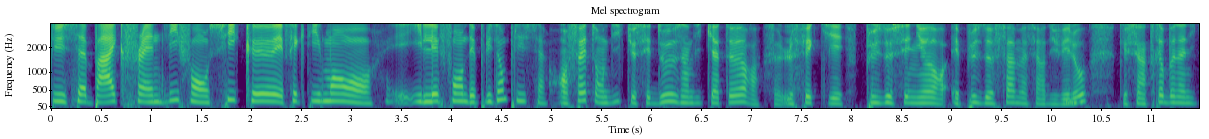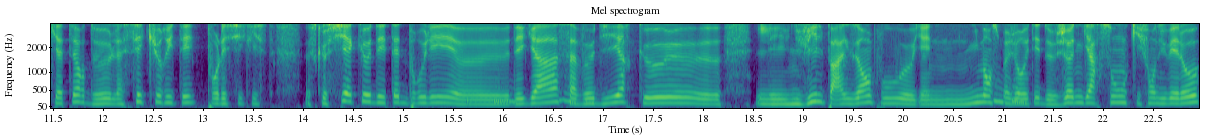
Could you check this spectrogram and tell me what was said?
plus bike-friendly font aussi que effectivement ils les font de plus en plus. En fait, on dit que ces deux indicateurs, le fait qu'il y ait plus de seniors et plus de femmes à faire du vélo, que c'est un très bon indicateur de la sécurité pour les cyclistes. Parce que s'il y a que des têtes brûlées, euh, Mhm. des gars, ça veut dire que euh, les- une ville, par exemple, où euh, il y a une immense Mhm. majorité de jeunes garçons qui font du vélo,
